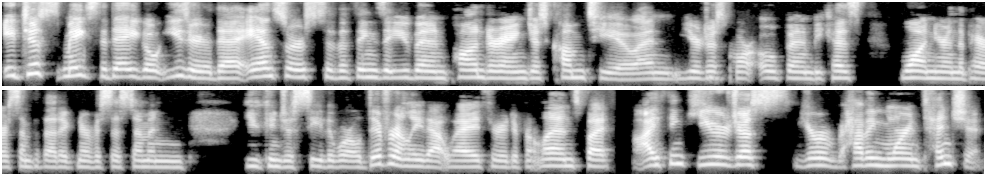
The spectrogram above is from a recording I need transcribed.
it just makes the day go easier. The answers to the things that you've been pondering just come to you and you're just more open because one, you're in the parasympathetic nervous system and you can just see the world differently that way through a different lens. But I think you're just, you're having more intention.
